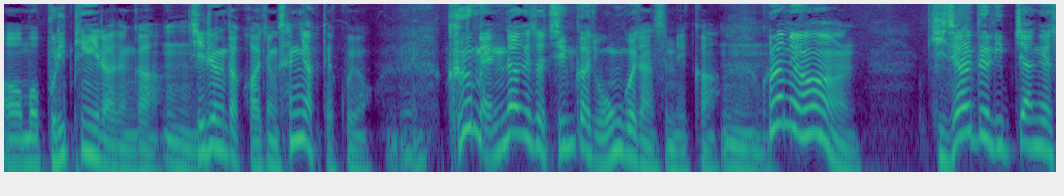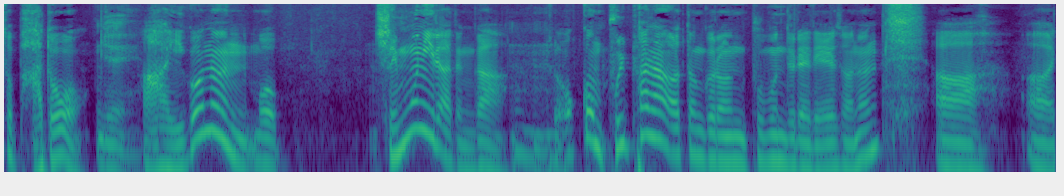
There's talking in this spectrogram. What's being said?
어 뭐 브리핑이라든가 음. 질의응답 과정 생략됐고요. 예. 그 맥락에서 지금까지 온 거지 않습니까? 음. 그러면 기자들 입장에서 봐도 예. 아 이거는 뭐 질문이라든가 음. 조금 불편한 어떤 그런 부분들에 대해서는 아, 아,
